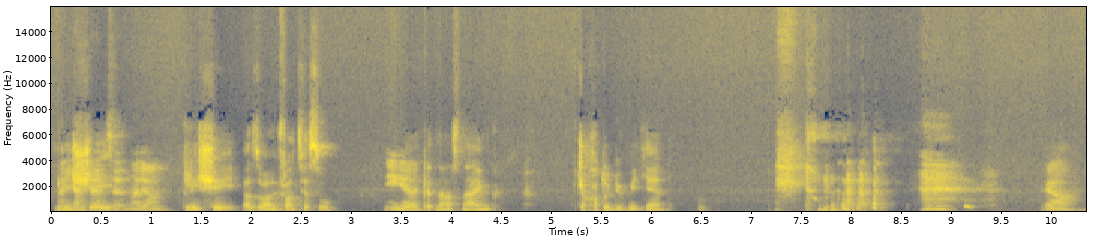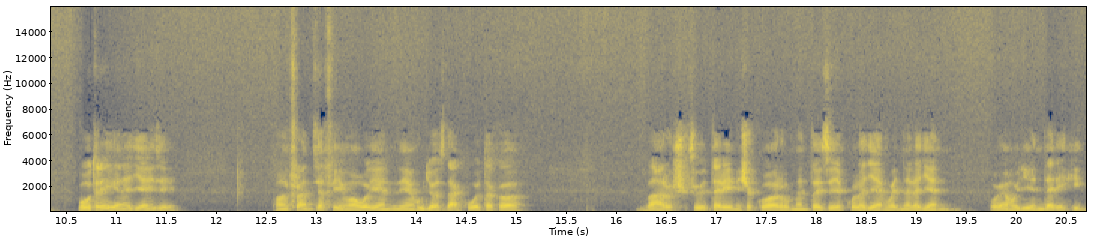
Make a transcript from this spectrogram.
nekem Klisé? tetszett nagyon. Klisé? Az valami francia szó. Igen. Ilyeneket ne használjunk. Csak ha tudjuk, mit jelent. Ja. Volt régen egy ilyen izé, valami francia film, ahol ilyen, ilyen hugyazdák voltak a város főterén, és akkor arról ment az, hogy akkor legyen, vagy ne legyen olyan, hogy ilyen derékig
